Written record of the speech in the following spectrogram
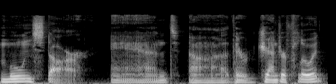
Moonstar, and uh, they're gender fluid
